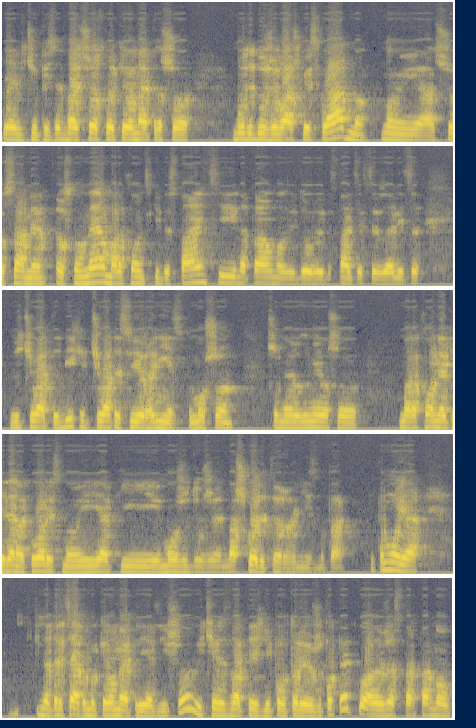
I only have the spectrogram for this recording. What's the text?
я відчув після 26-го кілометра, що буде дуже важко і складно. Ну і а що саме основне в марафонській дистанції, напевно, і довгих дистанціях це взагалі це відчувати біг, відчувати свій організм. Тому що щоб ми розуміли, що марафон як іде на корисно і як і може дуже нашкодити організму. так. І тому я на 30-му кілометрі я зійшов і через два тижні повторив вже попитку, але вже стартанув.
